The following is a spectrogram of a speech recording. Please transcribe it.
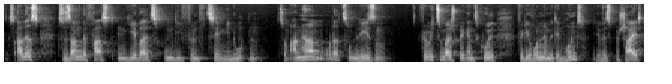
Das alles zusammengefasst in jeweils um die 15 Minuten. Zum Anhören oder zum Lesen. Für mich zum Beispiel ganz cool für die Runde mit dem Hund. Ihr wisst Bescheid.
